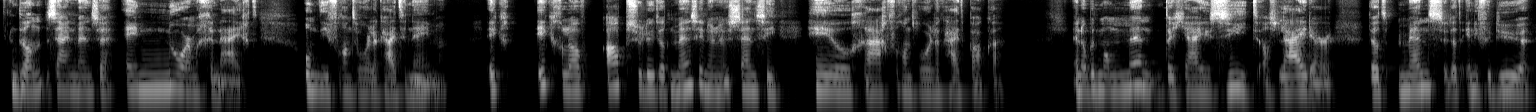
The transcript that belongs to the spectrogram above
dan zijn mensen enorm geneigd om die verantwoordelijkheid te nemen. Ik, ik geloof absoluut dat mensen in hun essentie heel graag verantwoordelijkheid pakken. En op het moment dat jij ziet als leider dat mensen, dat individuen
